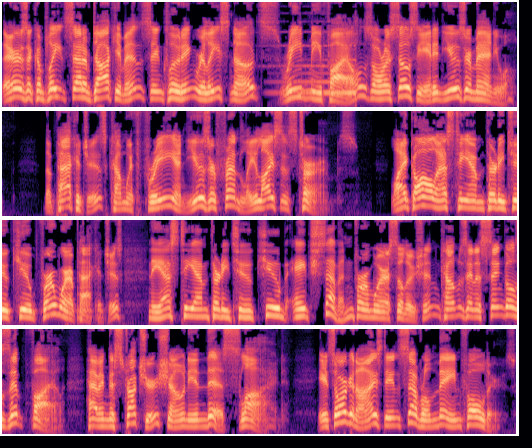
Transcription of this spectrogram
There's a complete set of documents, including release notes, README files, or associated user manual. The packages come with free and user friendly license terms. Like all STM32 Cube firmware packages, the STM32 Cube H7 firmware solution comes in a single zip file, having the structure shown in this slide. It's organized in several main folders.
